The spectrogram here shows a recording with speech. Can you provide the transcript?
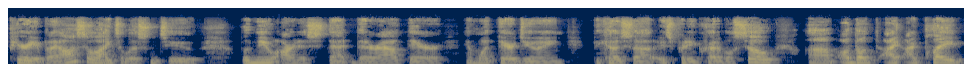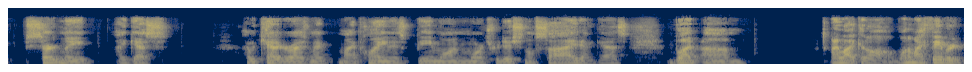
period. But I also like to listen to the new artists that, that are out there and what they're doing because uh, it's pretty incredible. So, um, although I, I play certainly, I guess I would categorize my, my playing as being on more traditional side, I guess. But um, I like it all. One of my favorite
